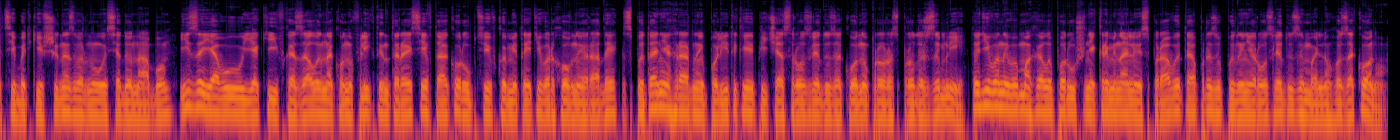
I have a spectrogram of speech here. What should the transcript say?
фракції Батьківщина звернулися до НАБУ із заявою, у якій вказали на конфлікт інтересів та корупцію в комітеті Верховної Ради з питань аграрної політики під час розгляду закону про розпродаж землі. Тоді вони вимагали порушення кримінальної справи та призупинення розгляду земельного закону.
